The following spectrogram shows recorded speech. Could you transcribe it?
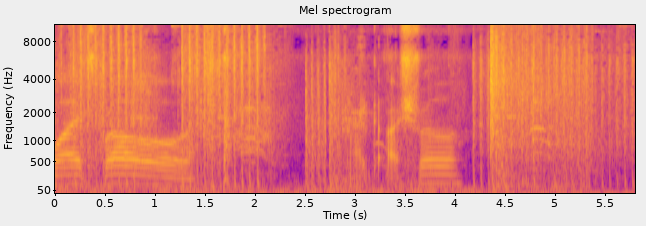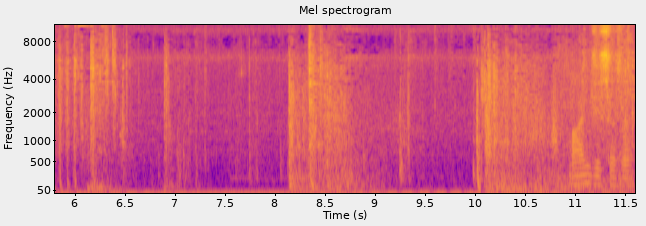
What, bro? My gosh, bro. Mind you, Cesar.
